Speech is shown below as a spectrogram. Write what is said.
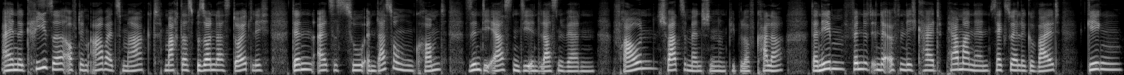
Eine Krise auf dem Arbeitsmarkt macht das besonders deutlich, denn als es zu Entlassungen kommt, sind die ersten, die entlassen werden, Frauen, schwarze Menschen und People of Color. Daneben findet in der Öffentlichkeit permanent sexuelle Gewalt gegen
